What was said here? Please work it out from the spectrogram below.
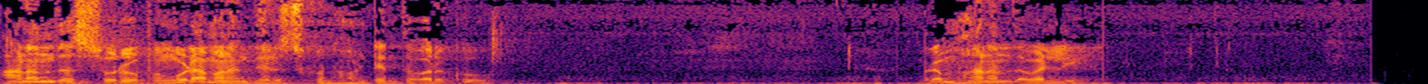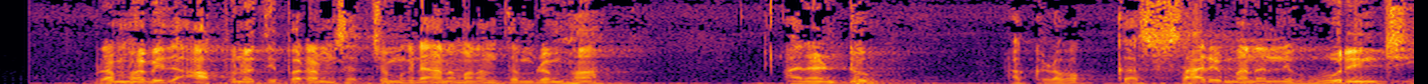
ఆనంద స్వరూపం కూడా మనం తెలుసుకున్నాం. అంటే ఇంతవరకు బ్రహ్మానందవల్లి. బ్రహ్మవిధ ఆపునతి పరం సత్యం జ్ఞానం అనంతం బ్రహ్మ అని అంటూ అక్కడ ఒక్కసారి మనల్ని ఊరించి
